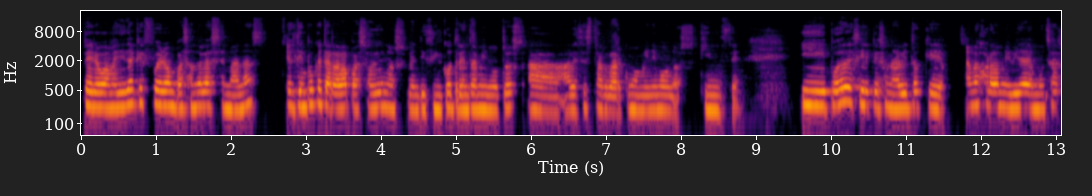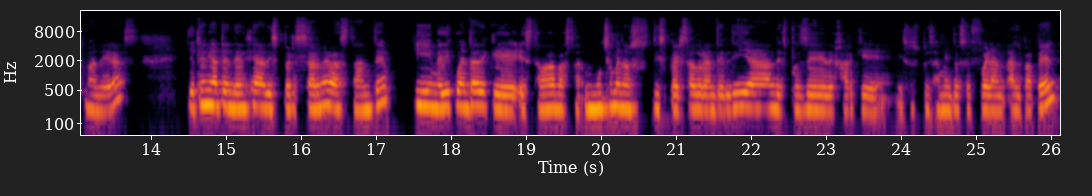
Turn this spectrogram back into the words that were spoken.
pero a medida que fueron pasando las semanas, el tiempo que tardaba pasó de unos 25 o 30 minutos a a veces tardar como mínimo unos 15. Y puedo decir que es un hábito que ha mejorado mi vida de muchas maneras. Yo tenía tendencia a dispersarme bastante y me di cuenta de que estaba mucho menos dispersa durante el día después de dejar que esos pensamientos se fueran al papel.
